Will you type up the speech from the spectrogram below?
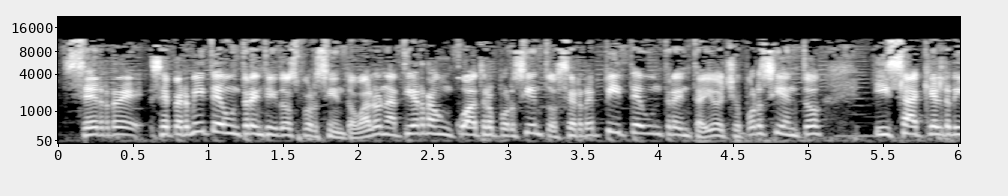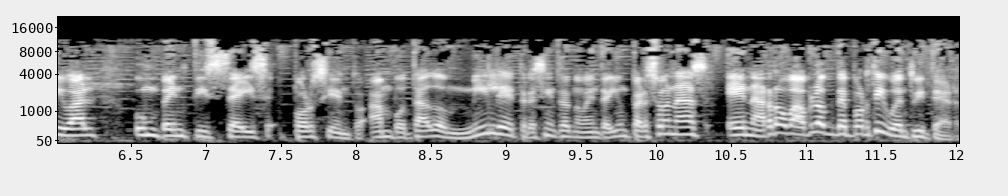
Se, re- se permite un 32%, balón a tierra un 4%, se repite un 38% y saque el rival un 26%. Han votado 1.391 personas en arroba blog deportivo en Twitter.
